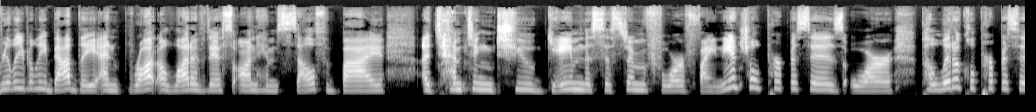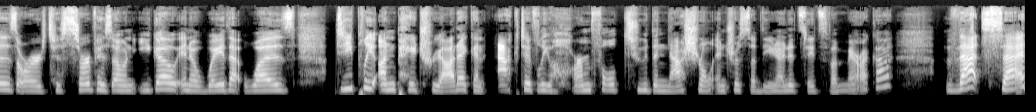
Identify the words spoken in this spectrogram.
really really badly and brought a lot of this on himself by attempting to game the system for financial purposes or political purposes or to serve his own ego in a way that was deeply unpatriotic and actively harmful to the national interests of the United States of America. That said,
